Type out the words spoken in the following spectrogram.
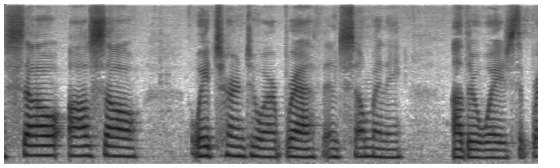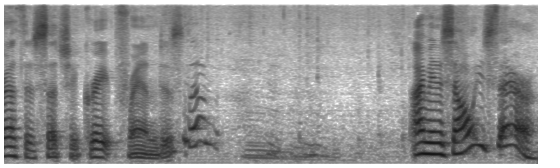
So also we turn to our breath in so many other ways. The breath is such a great friend, isn't it? I mean, it's always there.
